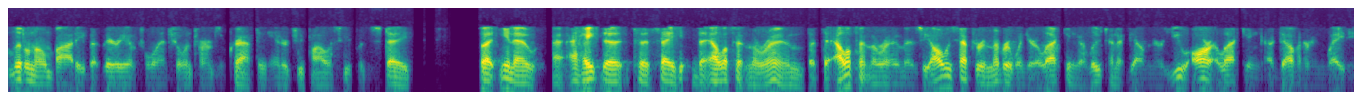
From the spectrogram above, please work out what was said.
little known body but very influential in terms of crafting energy policy for the state. But you know, I, hate to to say the elephant in the room, but the elephant in the room is you always have to remember when you're electing a lieutenant governor, you are electing a governor in waiting.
